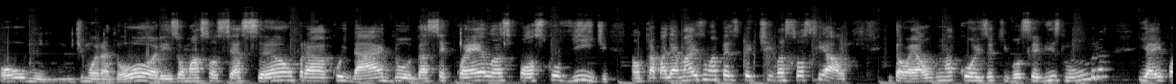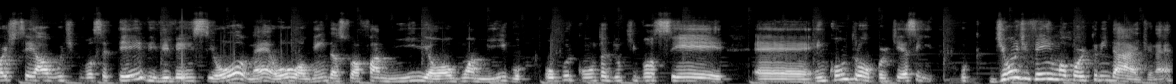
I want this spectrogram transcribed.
ou de moradores, ou uma associação para cuidar do, das sequelas pós-Covid. Então, trabalhar mais uma perspectiva social. Então, é alguma coisa que você vislumbra, e aí pode ser algo que você teve, vivenciou, né? Ou alguém da sua família, ou algum amigo, ou por conta do que você é, encontrou, porque assim, o, de onde vem uma oportunidade, né?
